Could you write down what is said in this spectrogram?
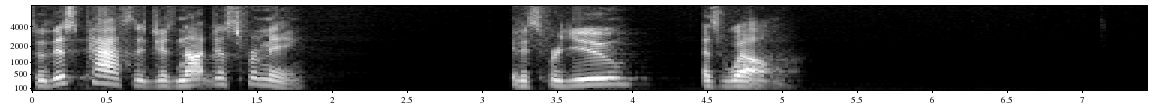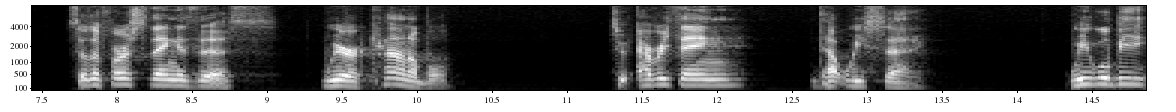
So this passage is not just for me, it is for you as well. So the first thing is this we are accountable to everything that we say. We will be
